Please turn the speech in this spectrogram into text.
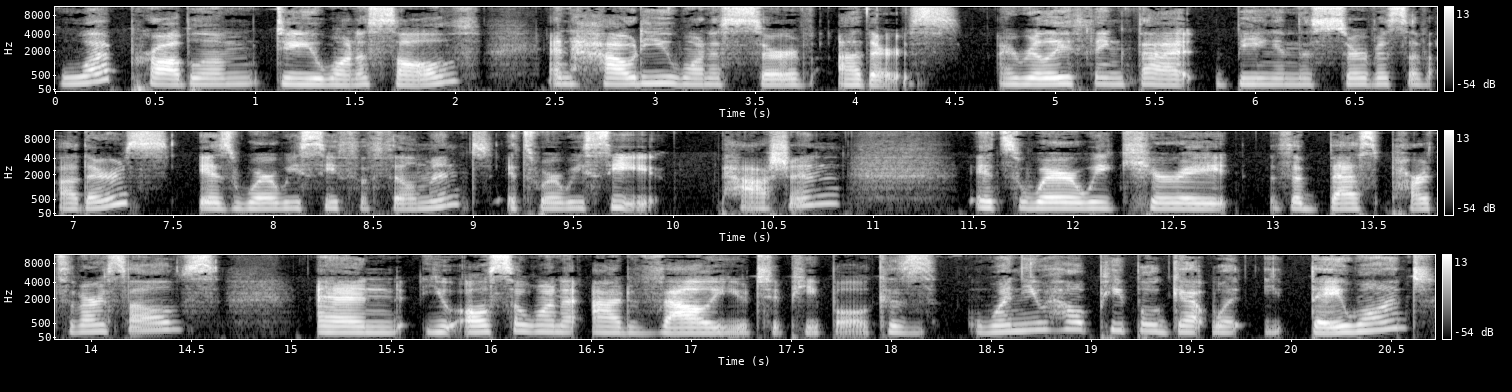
what problem do you want to solve and how do you want to serve others? I really think that being in the service of others is where we see fulfillment, it's where we see passion. It's where we curate the best parts of ourselves. And you also want to add value to people because when you help people get what they want,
